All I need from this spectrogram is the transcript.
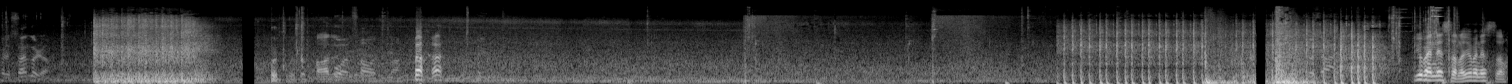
快点三个人。我都趴着。我操你妈！右边的死了，右边的死了。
